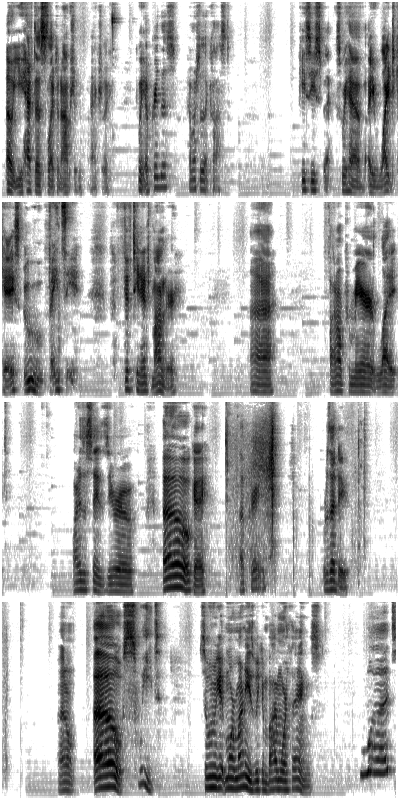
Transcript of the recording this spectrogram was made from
oh, you have to select an option, actually. Can we upgrade this? How much does that cost? PC specs. We have a white case. Ooh, fancy. 15 inch monitor. Uh, Final Premiere Light. Why does it say zero? Oh, okay. Upgrade. What does that do? I don't. Oh, sweet. So when we get more monies, we can buy more things. What?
